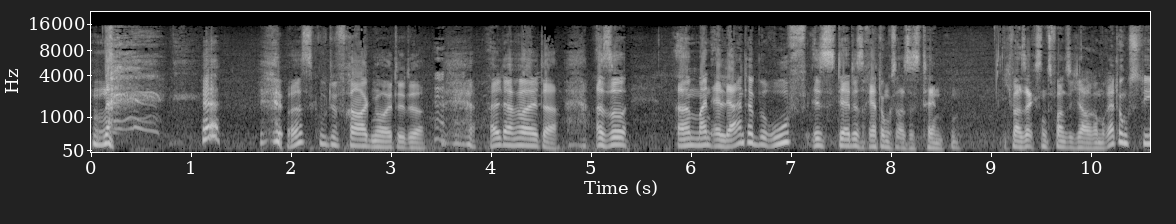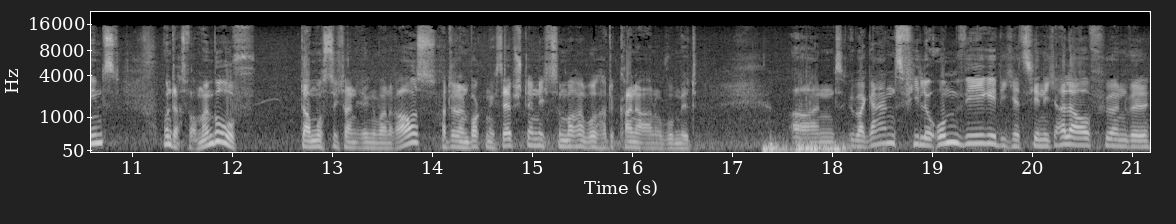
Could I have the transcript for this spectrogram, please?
was? Gute Fragen heute da. Alter Falter. Also äh, mein erlernter Beruf ist der des Rettungsassistenten. Ich war 26 Jahre im Rettungsdienst und das war mein Beruf. Da musste ich dann irgendwann raus, hatte dann Bock, mich selbstständig zu machen, hatte keine Ahnung womit. Und über ganz viele Umwege, die ich jetzt hier nicht alle aufführen will,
